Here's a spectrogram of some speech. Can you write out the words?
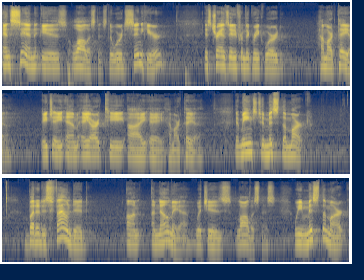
and sin is lawlessness. The word sin here is translated from the Greek word hamartia, H A M A R T I A, hamartia. It means to miss the mark, but it is founded on anomia, which is lawlessness. We miss the mark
